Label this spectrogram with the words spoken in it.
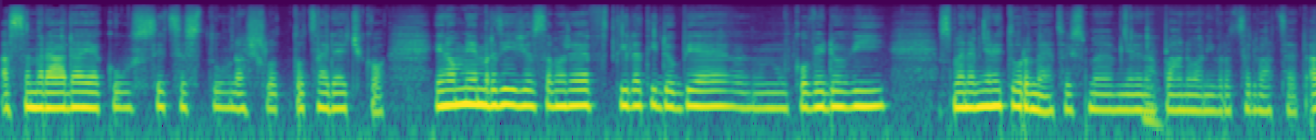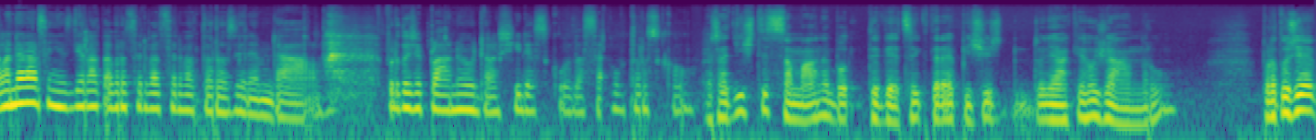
A jsem ráda, jakou si cestu našlo to CDčko. Jenom mě mrzí, že samozřejmě v této době hm, covidový jsme neměli turné, což jsme měli naplánovaný v roce 20. Ale nedá se nic dělat a v roce 22 to rozjedem dál, protože plánuju další desku, zase autorskou. Řadíš ty sama nebo ty věci, které píšeš do nějakého žánru? Protože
